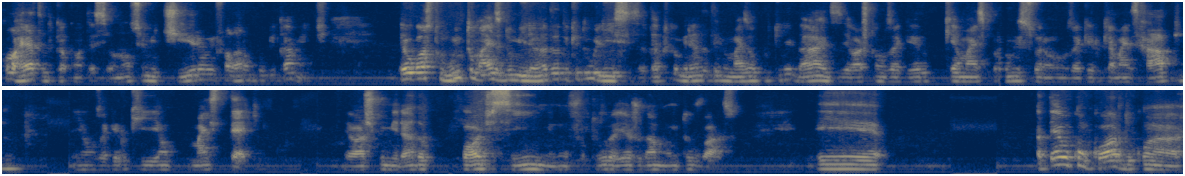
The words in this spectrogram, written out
correta do que aconteceu, não se omitiram e falaram publicamente eu gosto muito mais do Miranda do que do Ulisses, até porque o Miranda teve mais oportunidades. Eu acho que é um zagueiro que é mais promissor, é um zagueiro que é mais rápido é um zagueiro que é mais técnico. Eu acho que o Miranda pode sim, no futuro, aí, ajudar muito o Vasco. E, até eu concordo com a.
